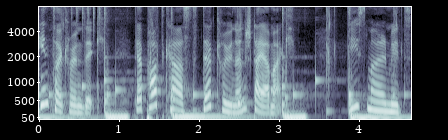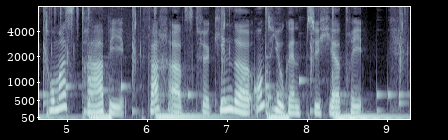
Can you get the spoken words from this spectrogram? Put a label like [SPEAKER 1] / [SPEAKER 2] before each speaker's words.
[SPEAKER 1] Hintergründig, der Podcast der Grünen Steiermark. Diesmal mit Thomas Trabi, Facharzt für Kinder- und Jugendpsychiatrie.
